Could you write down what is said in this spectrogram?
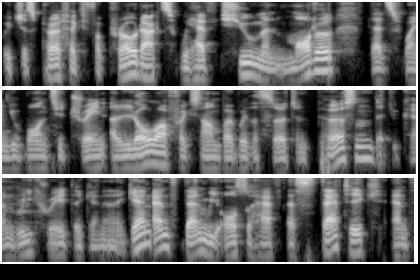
which is perfect for products. We have human model. That's when you want to train a LoRa, for example, with a certain person that you can recreate again and again. And then we also have a static. And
